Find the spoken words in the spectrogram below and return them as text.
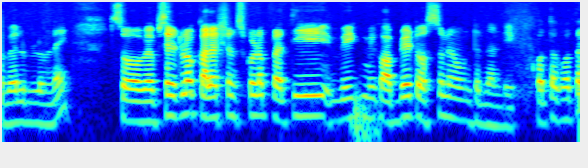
అవైలబుల్ ఉన్నాయి. సో వెబ్సైట్లో కలెక్షన్స్ కూడా ప్రతి వీక్ మీకు అప్డేట్ వస్తూనే ఉంటుందండి. కొత్త కొత్త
